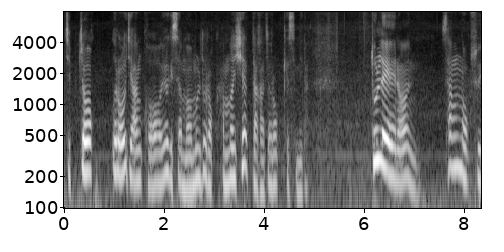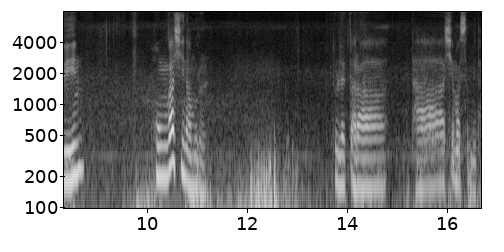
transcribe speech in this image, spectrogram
집 쪽으로 오지 않고 여기서 머물도록 한번 쉬었다 가도록 했습니다. 둘레에는 상록수인 홍가시 나무를 둘레 따라 다 심었습니다.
